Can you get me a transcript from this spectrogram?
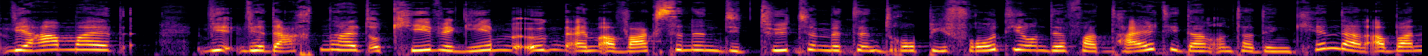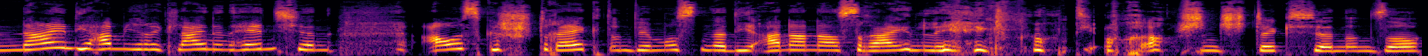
wir haben halt, wir, wir dachten halt, okay, wir geben irgendeinem Erwachsenen die Tüte mit den Tropifrutti und der verteilt die dann unter den Kindern. Aber nein, die haben ihre kleinen Händchen ausgestreckt und wir mussten da die Ananas reinlegen und die Orangenstückchen und so.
